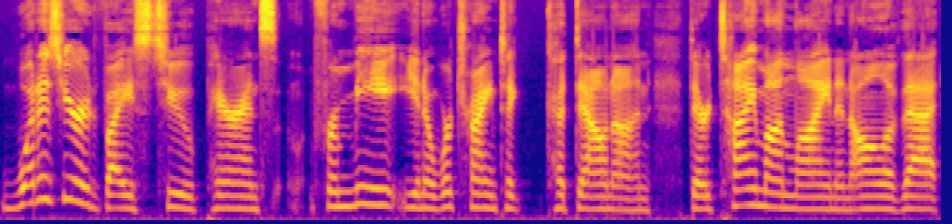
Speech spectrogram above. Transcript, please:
What is your advice to parents? For me, you know, we're trying to cut down on their time online and all of that.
